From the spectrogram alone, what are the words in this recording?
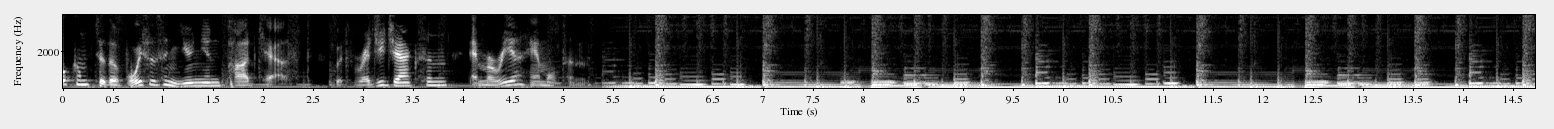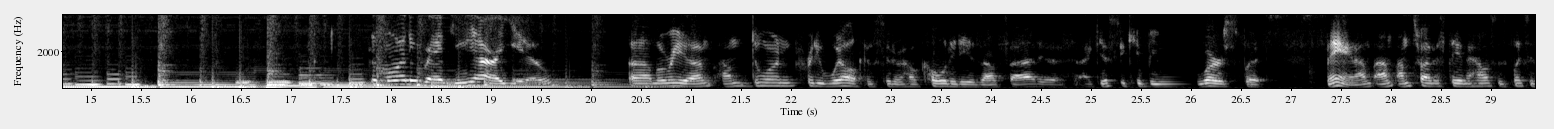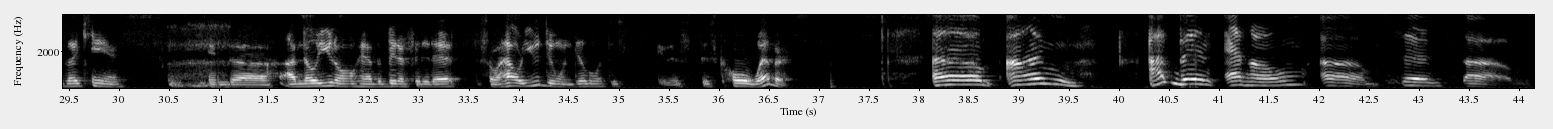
Welcome to the Voices in Union podcast with Reggie Jackson and Maria Hamilton. Good morning, Reggie. How are you? Uh, Maria, I'm, I'm doing pretty well considering how cold it is outside. Uh, I guess it could be worse, but man, I'm, I'm, I'm trying to stay in the house as much as I can. And uh, I know you don't have the benefit of that. So how are you doing dealing with this this this cold weather? Um, I'm. I've been at home um, since um,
